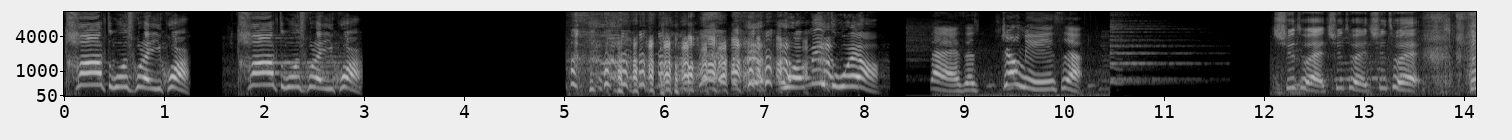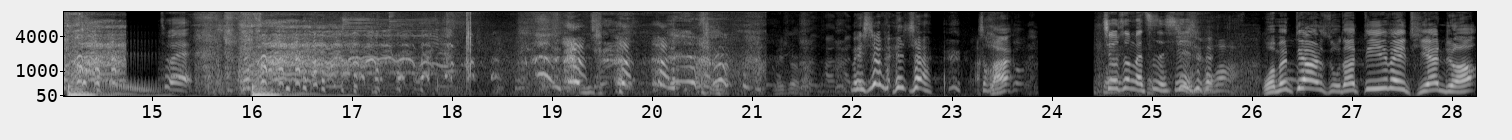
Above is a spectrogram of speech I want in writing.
他多出来一块儿他多出来一块儿 我没多呀。再来一次，证明一次。屈腿，屈腿，屈腿，腿。没事吧？没事没事。来，就这么自信。我们第二组的第一位体验者，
